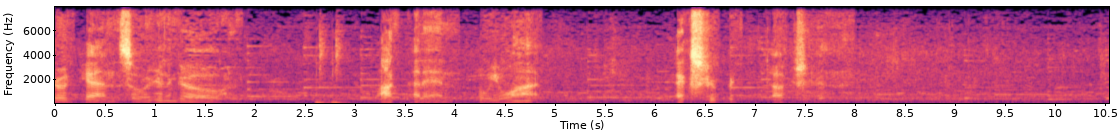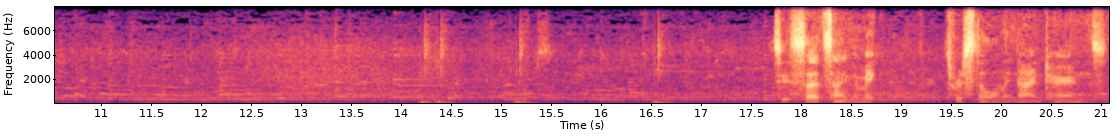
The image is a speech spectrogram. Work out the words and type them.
Let's again. So we're gonna go lock that in. But we want extra production. See, so that's not even making a difference. We're still only nine turns.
